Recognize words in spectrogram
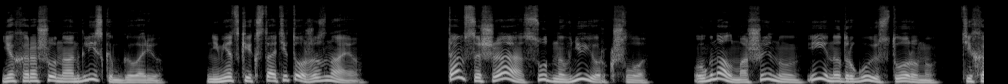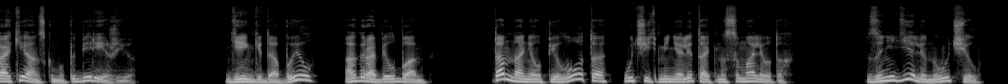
я хорошо на английском говорю. Немецкий, кстати, тоже знаю. Там в США судно в Нью-Йорк шло. Угнал машину и на другую сторону, Тихоокеанскому побережью. Деньги добыл, ограбил банк. Там нанял пилота, учить меня летать на самолетах. За неделю научил.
